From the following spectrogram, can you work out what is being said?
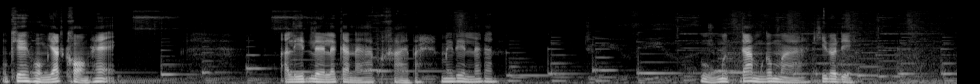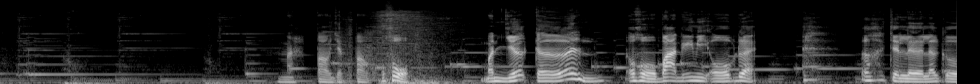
โอเค ผมยัดของให้อลิสเลยแล้วกันนะครับ ขายไป ไม่เล่นแล้วกันโอ้หมึกดั้มก็มา คิดเอาดิ มาเป่าจากเป่า โอ้โห มันเยอะเกิน โอ้โห บ้านนี้มีโอ๊บด้วย เออเจริญแล้วกู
